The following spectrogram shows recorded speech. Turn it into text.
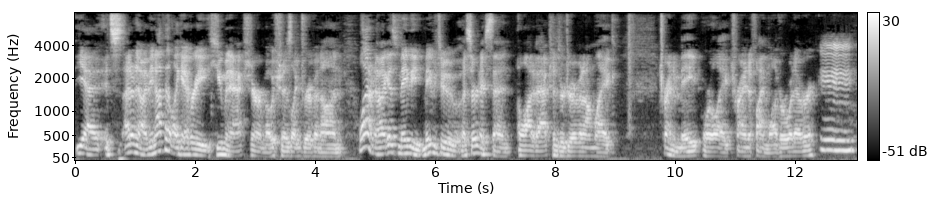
yeah, it's I don't know. I mean, not that like every human action or emotion is like driven on. Well, I don't know. I guess maybe maybe to a certain extent, a lot of actions are driven on like trying to mate or like trying to find love or whatever. Hmm.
